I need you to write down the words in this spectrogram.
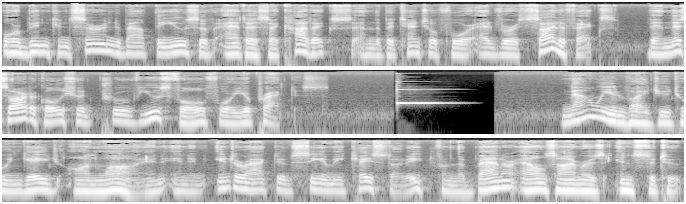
or been concerned about the use of antipsychotics and the potential for adverse side effects, then this article should prove useful for your practice. Now we invite you to engage online in an interactive CME case study from the Banner Alzheimer's Institute.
